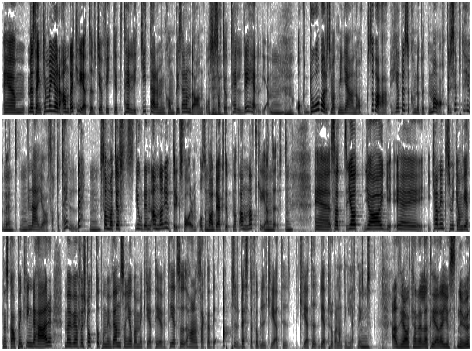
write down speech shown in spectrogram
Ehm, men sen kan man göra andra kreativt. Jag fick ett täljkit här av min kompis häromdagen och så Mm. satt jag och täljde i helgen. Mm. Mhm. Och då var det som att min hjärna också bara, helt plötsligt kom det upp ett matrecept i huvudet Mm, mm. när jag satt och täljde. Mm. Som att jag gjorde en annan uttrycksform och så Mm. bara dök det upp något annat kreativt. Mm. Eh, så att jag, jag eh, kan inte så mycket om vetenskapen kring det här, men vi har förstått då på min vän som jobbar med kreativitet så har han sagt att det absolut bästa för att bli kreativ, kreativ det är att prova någonting helt nytt. Mm. Alltså jag kan relatera just nu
